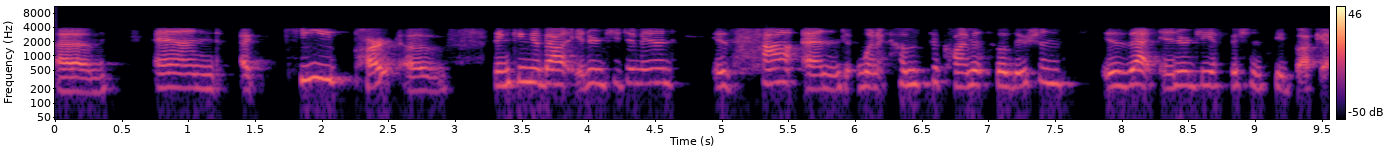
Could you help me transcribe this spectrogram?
Um, and a key part of thinking about energy demand is how, and when it comes to climate solutions, is that energy efficiency bucket.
